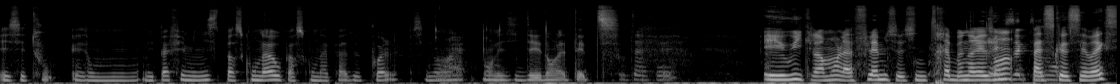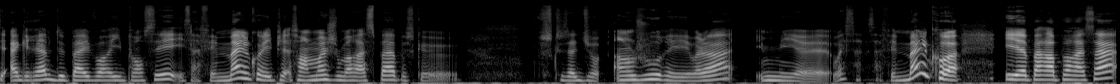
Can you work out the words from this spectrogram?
et c'est tout. Et on n'est pas féministe parce qu'on a ou parce qu'on n'a pas de poils. C'est dans, Ouais. dans les idées, dans la tête. Tout à fait. Et oui, clairement, la flemme, c'est aussi une très bonne raison. Exactement. Parce que c'est vrai que c'est agréable de pas y voir y penser. Et ça fait mal, quoi. Les pi- Enfin, moi, je me rase pas parce que, parce que ça dure un jour et voilà. Mais euh, ouais, ça, ça fait mal, quoi. Et euh, par rapport à ça,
